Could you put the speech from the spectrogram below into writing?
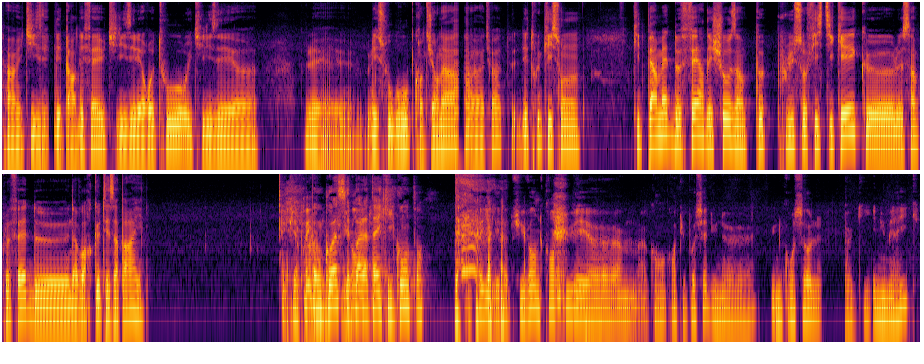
enfin, utiliser les parts d'effet, utiliser les retours, utiliser euh, les, les sous-groupes quand il y en a. euh, tu vois, des trucs qui sont qui te permettent de faire des choses un peu plus sophistiquées que le simple fait de n'avoir que tes appareils. Et puis après, Comme quoi, c'est pas la taille qui compte. hein. Après, il y a l'étape suivante. Quand tu es, euh, quand, quand tu possèdes une, une console euh, qui est numérique,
